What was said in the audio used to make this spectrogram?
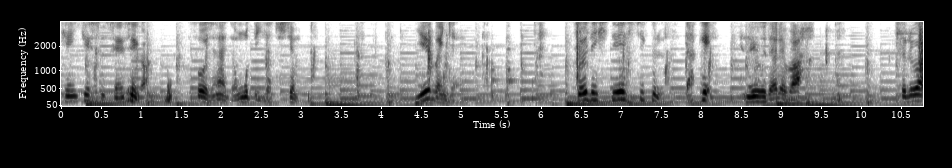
研究室の先生がそうじゃないと思っていたとしても、言えばいいんじゃないそれで否定してくるだけのようであれば、それは、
